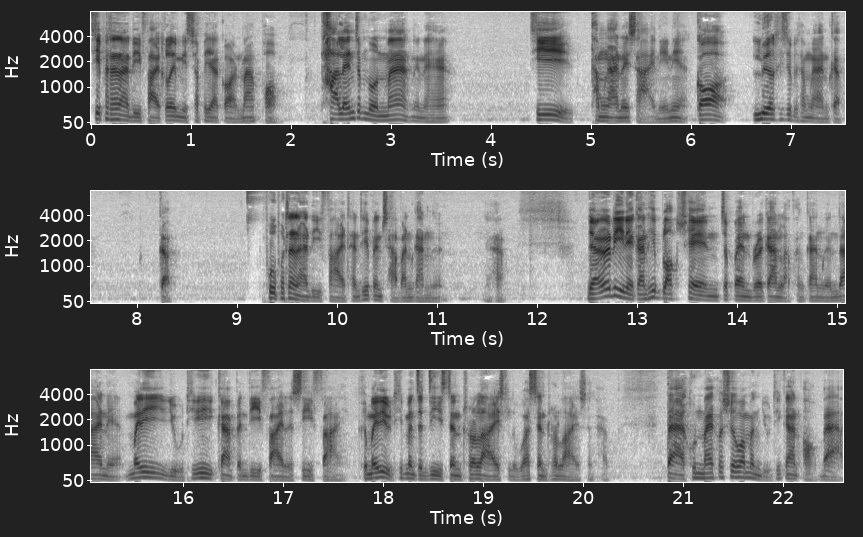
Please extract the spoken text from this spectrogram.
ที่พัฒนา DeFi ก็เลยมีทรัพยากรมากพอ talent จำนวนมากเนี่ยนะฮะที่ทำงานในสายนี้เนี่ยก็เลือกที่จะไปทำงานกับกับผู้พัฒนา DeFi แทนที่เป็นสถาบันการเงินนะครับอย่างไรก็ดีเนี่ยการที่บล็อกเชนจะเป็นบริการหลักทางการเงินได้เนี่ยไม่ได้อยู่ที่การเป็น DeFi หรือ CeFi คือไม่ได้อยู่ที่มันจะ decentralize หรือว่า centralize นะครับแต่คุณไมค์ก็เชื่อว่ามันอยู่ที่การออกแบบ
